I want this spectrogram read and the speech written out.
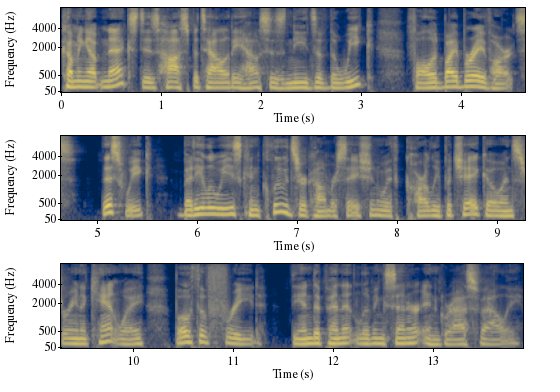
Coming up next is Hospitality House's Needs of the Week, followed by Bravehearts. This week, Betty Louise concludes her conversation with Carly Pacheco and Serena Cantway, both of Freed, the independent living center in Grass Valley.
